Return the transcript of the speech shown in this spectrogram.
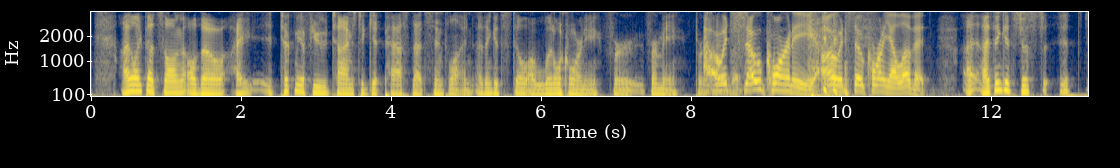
I like that song, although I it took me a few times to get past that synth line. I think it's still a little corny for for me. Personally, oh, it's but so corny. Oh, it's so corny. I love it. I, I think it's just it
